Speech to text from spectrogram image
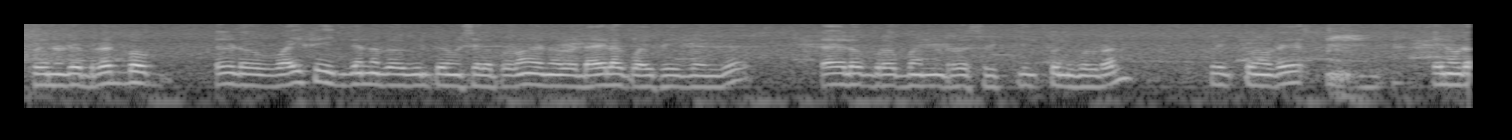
இப்போ என்னுடைய பிரெட் பப் என்னோடய வைஃபைக்கு தான் நம்ம பில் பேமெண்ட் செய்ய போகிறோம் என்னோடய டயலாக் வைஃபைக்கு வந்து. டயலாக் ப்ராட்பேண்ட்ன்ற கிளிக் பண்ணிக்கொள்கிறேன் கிளிக் பண்ணிட்டு என்னோட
